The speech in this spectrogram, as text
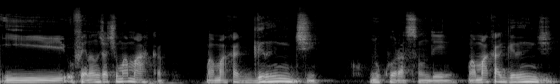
e o Fernando já tinha uma marca. Uma marca grande no coração dele. Uma marca grande.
